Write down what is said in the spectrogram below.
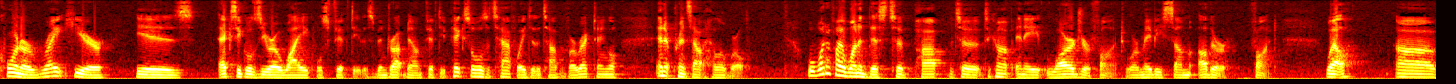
corner right here is x equals 0, y equals 50. This has been dropped down 50 pixels. It's halfway to the top of our rectangle, and it prints out hello world well, what if I wanted this to pop to, to come up in a larger font or maybe some other font? Well, uh,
